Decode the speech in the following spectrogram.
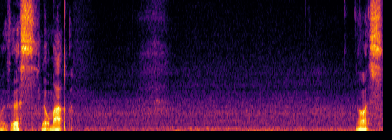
What is this? Little map. Nice.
